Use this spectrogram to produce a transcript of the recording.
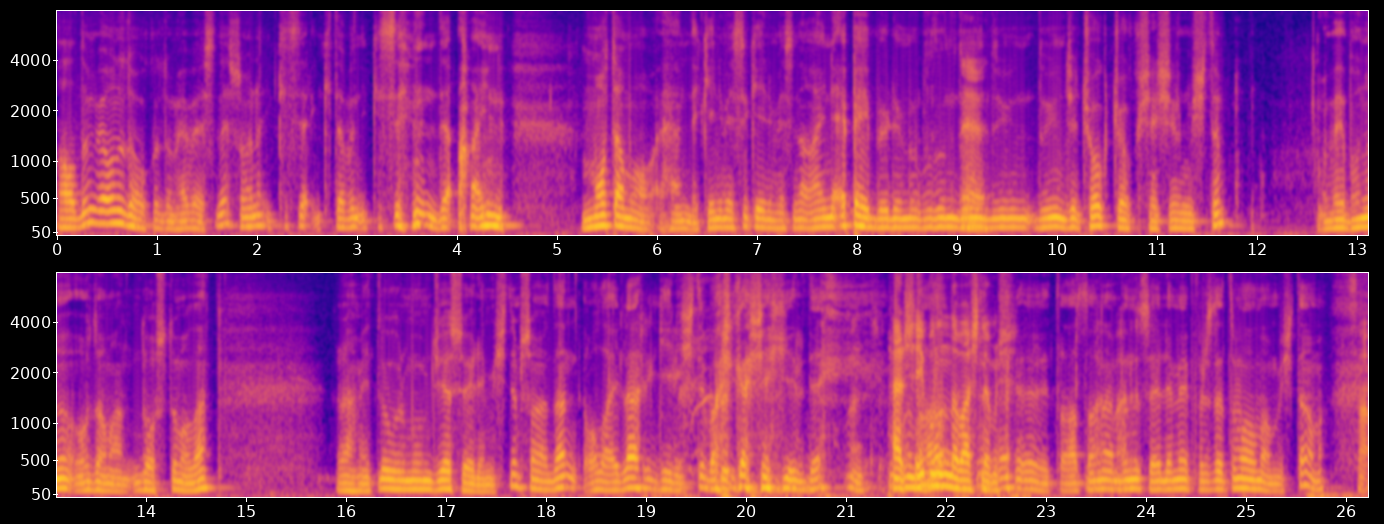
Aldım ve onu da okudum hevesle. Sonra ikisi, kitabın ikisinin de aynı Motamo hem de kelimesi kelimesine aynı epey bölümü bulunduğunu evet. duyunca çok çok şaşırmıştım. Ve bunu o zaman dostum olan rahmetli Uğur Mumcu'ya söylemiştim. Sonradan olaylar gelişti başka şekilde. Her şey bununla başlamış. evet Hasan'a bunu söyleme fırsatım olmamıştı ama. Sağ ol.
